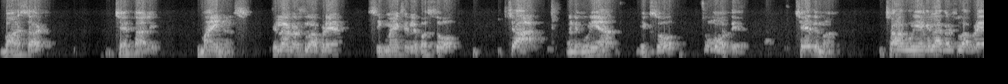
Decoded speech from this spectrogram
બાસઠ. છેતાલીસ. માઇનસ કેટલા કરશું આપણે? સિગ્મા એક્સ એટલે બસો ચાર અને ગુણ્યા એકસો ચુમ્મોતેર છેદમાં છ ગુણ્યા કેટલા કરશું આપણે?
